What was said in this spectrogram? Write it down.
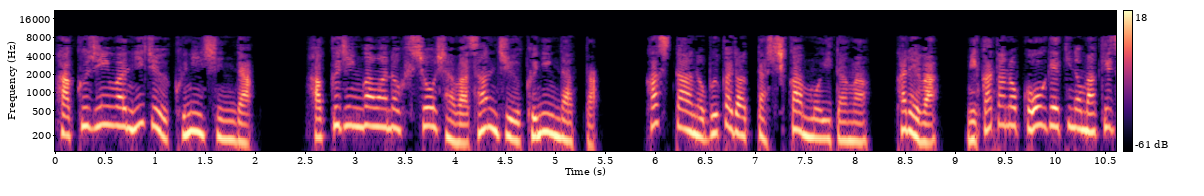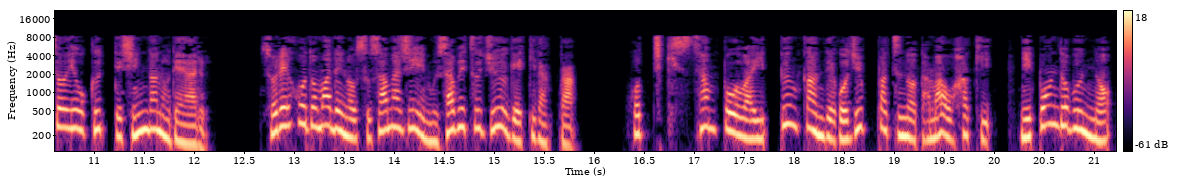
白人は29人死んだ。白人側の負傷者は39人だった。カスターの部下だった士官もいたが、彼は味方の攻撃の巻き添えを食って死んだのである。それほどまでの凄まじい無差別銃撃だった。ホッチキス三砲は1分間で50発の弾を吐き、2ポンド分の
